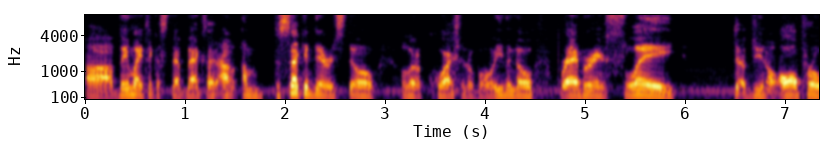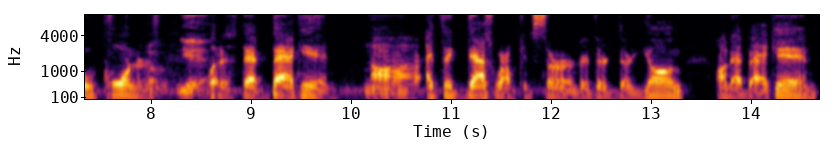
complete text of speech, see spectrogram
Uh, they might take a step back. I, I'm the secondary is still a little questionable, even though Bradberry and Slay, you know, all pro corners, Oh, yeah. but it's that back end. Mhm. Uh, I think that's where I'm concerned. They're they're, they're young on that back end.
